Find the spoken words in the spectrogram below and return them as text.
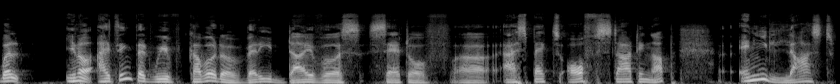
Well, you know, I think that we've covered a very diverse set of uh, aspects of starting up. Any last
